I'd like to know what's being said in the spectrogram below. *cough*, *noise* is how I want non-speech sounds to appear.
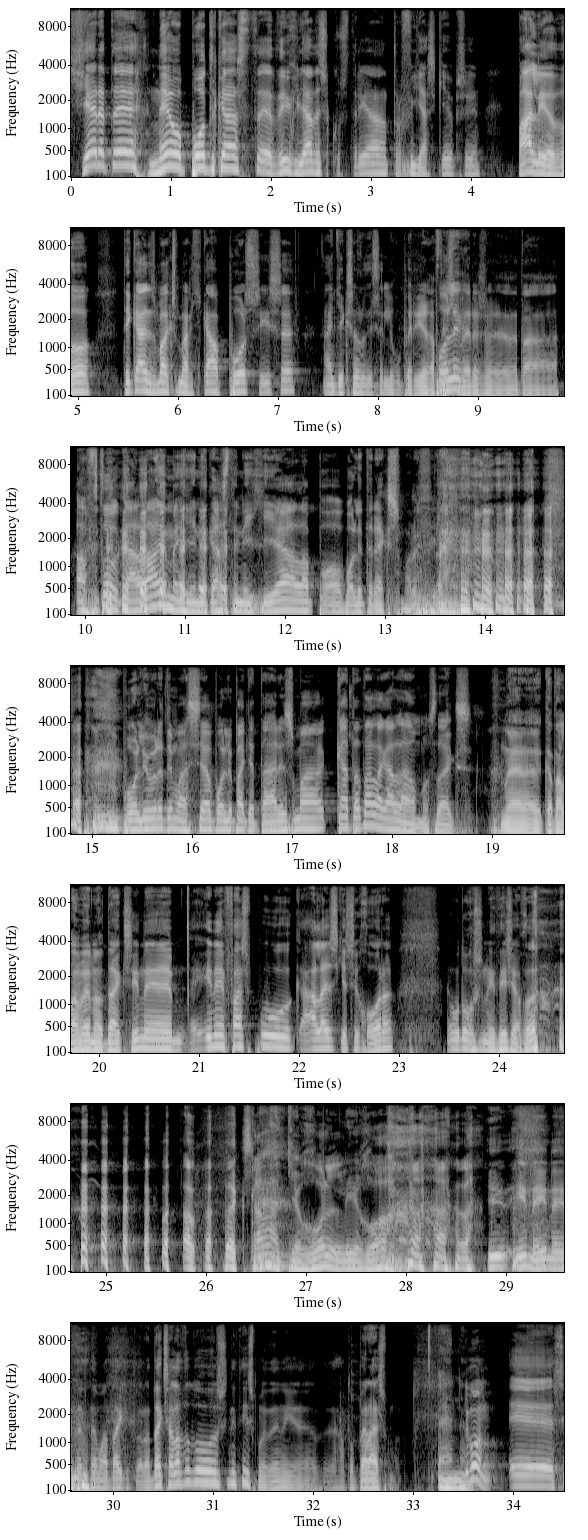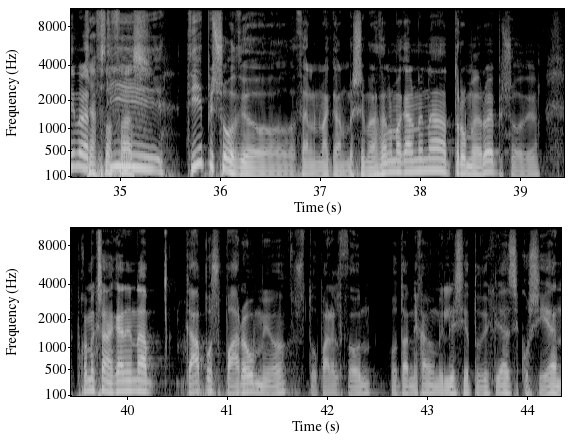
Χαίρετε, νέο podcast 2023, τροφή για σκέψη. Πάλι εδώ. Τι κάνεις Μάξιμο αρχικά, πώς είσαι; Αν και ξέρω ότι είσαι λίγο περίεργα αυτές Πολύ- τις μέρες ε, με τα... Αυτό, καλά είμαι γενικά στην υγεία, αλλά πω, πολύ τρέξιμο ρε φίλε. *laughs* πολύ προετοιμασία, πολύ πακετάρισμα. Κατά τα άλλα καλά όμως, εντάξει. ναι, ναι, καταλαβαίνω, εντάξει. Είναι, είναι η φάση που αλλάζεις και εσύ χώρα. Εγώ το έχω συνηθίσει αυτό. *laughs* αλλά εντάξει. καλά, κι εγώ λίγο. αλλά... Ε, είναι, είναι, είναι θεματάκι τώρα. Εντάξει, αλλά θα το συνηθίσουμε. Δεν είναι, θα το περάσουμε. Ε, ναι. Λοιπόν, ε, σήμερα Και αυτό τι, φάση. τι επεισόδιο θέλουμε να κάνουμε; Σήμερα. Θέλουμε να κάνουμε ένα τρομερό επεισόδιο που είχαμε ξανακάνει ένα κάπως παρόμοιο στο παρελθόν όταν είχαμε μιλήσει για το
